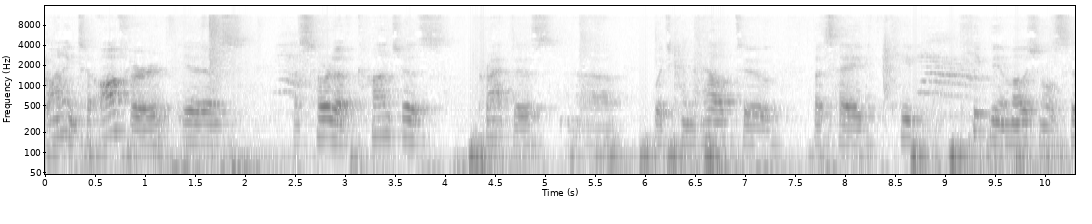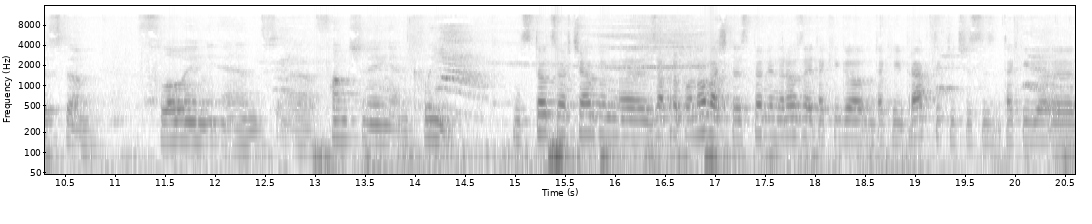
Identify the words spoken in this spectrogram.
wanting to offer is a sort of conscious practice uh, which can help to, let's say, keep keep the emotional system flowing and uh, functioning and clean. Więc to, co chciałbym e, zaproponować, to jest pewien rodzaj takiego, takiej praktyki, czy takiego, e,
